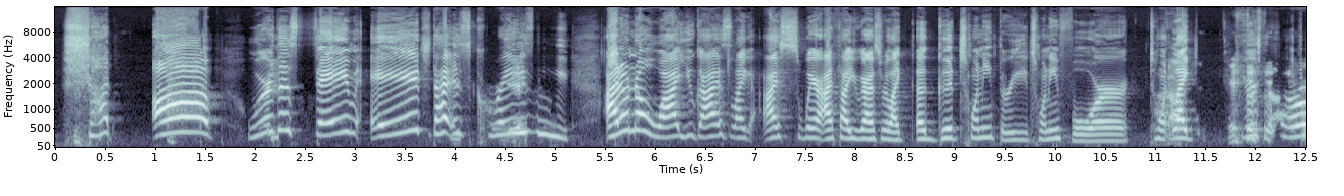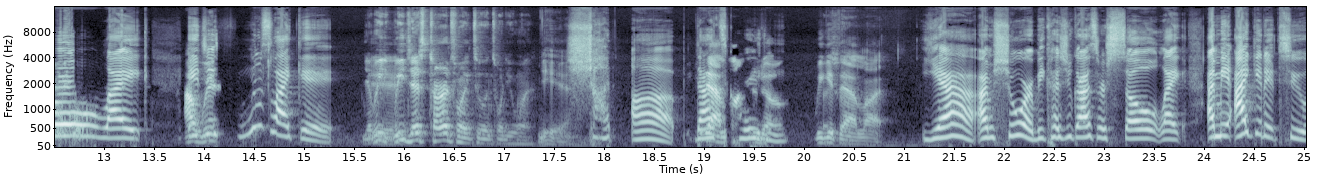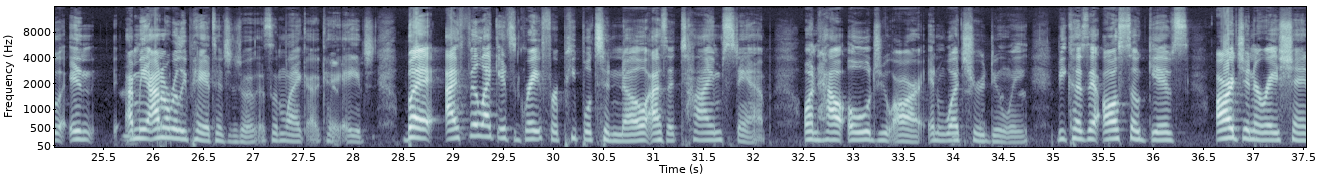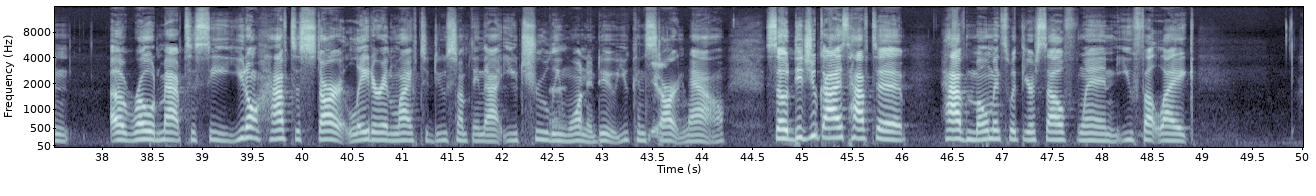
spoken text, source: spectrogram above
Shut up. We're the same age. That is crazy. I don't know why you guys like I swear I thought you guys were like a good 23, 24, 20 Wow. like you're so like I it wish- just seems like it. Yeah, we, Yeah. we just turned 22 and 21. Yeah. Shut up. We that That's a lot, crazy. though. We get that a lot. Yeah, I'm sure because you guys are so like I mean, I get it too and I mean, I don't really pay attention to it because I'm like, okay, age. But I feel like it's great for people to know as a timestamp on how old you are and what you're doing because it also gives our generation a roadmap to see you don't have to start later in life to do something that you truly want to do. You can Yeah. start now. So, did you guys have to have moments with yourself when you felt like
